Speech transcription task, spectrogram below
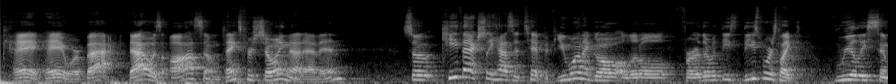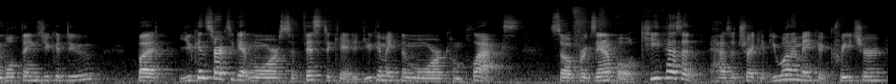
Okay, hey, we're back. That was awesome. Thanks for showing that, Evan. So Keith actually has a tip. If you want to go a little further with these, these were like really simple things you could do, but you can start to get more sophisticated. You can make them more complex. So for example, Keith has a has a trick. If you want to make a creature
